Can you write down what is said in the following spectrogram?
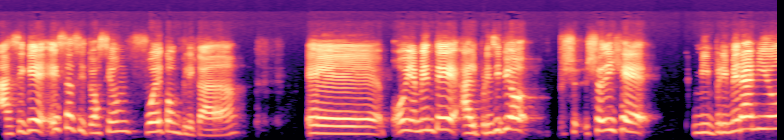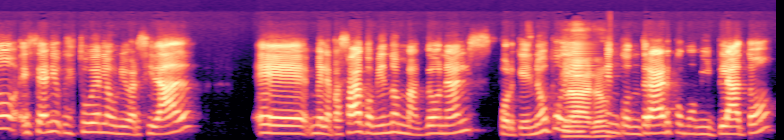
así que esa situación fue complicada. Eh, obviamente, al principio yo, dije, mi primer año, ese año que estuve en la universidad, me la pasaba comiendo en McDonald's porque no podía encontrar como mi plato.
